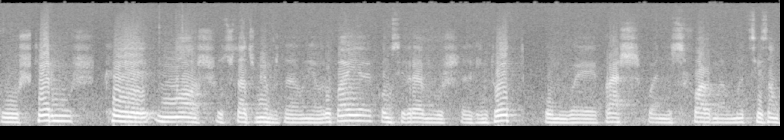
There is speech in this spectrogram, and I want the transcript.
dos termos que nós, os Estados-membros da União Europeia, consideramos 28 como é praxe quando se forma uma decisão de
